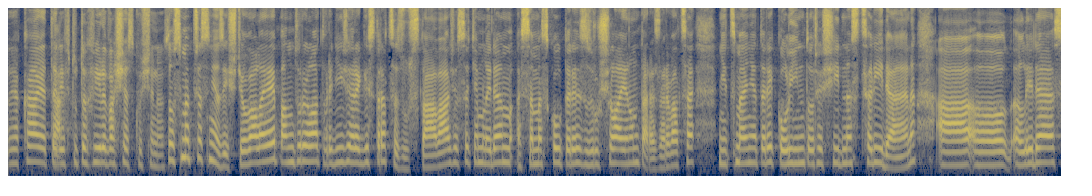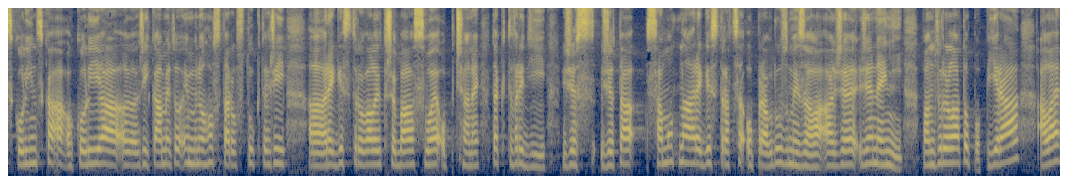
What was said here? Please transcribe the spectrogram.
Jaká je tedy tak. v tuto chvíli vaše zkušenost? To jsme přesně zjišťovali. Pan Zurila tvrdí, že registrace zůstává, že se těm lidem SMS-kou tedy zrušila jenom ta rezervace. Nicméně tedy Kolín to řeší dnes celý den a uh, lidé z Kolínska a okolí, a uh, říká mi to i mnoho starostů, kteří uh, registrovali třeba svoje občany, tak tvrdí, že, že ta samotná registrace opravdu zmizela a že, že není. Pan Zurila to popírá, ale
